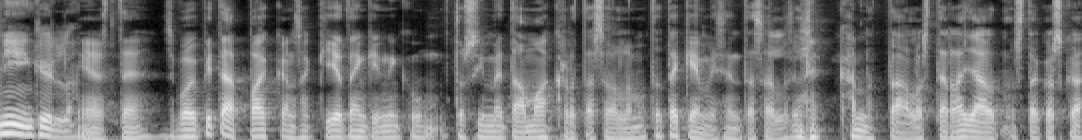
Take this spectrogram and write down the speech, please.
niin, kyllä. Ja sitten se voi pitää paikkansakin jotenkin niin kuin tosi meta-makrotasolla, mutta tekemisen tasolla sille kannattaa olla sitä rajautusta, koska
